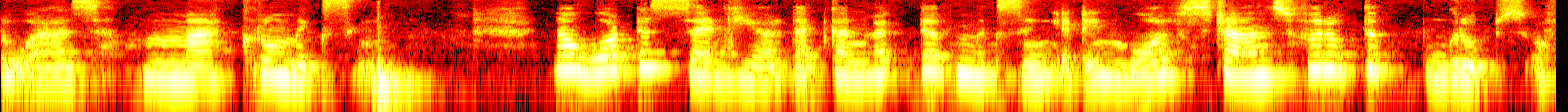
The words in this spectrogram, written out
to as macro mixing. Now what is said here that convective mixing, it involves transfer of the groups of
